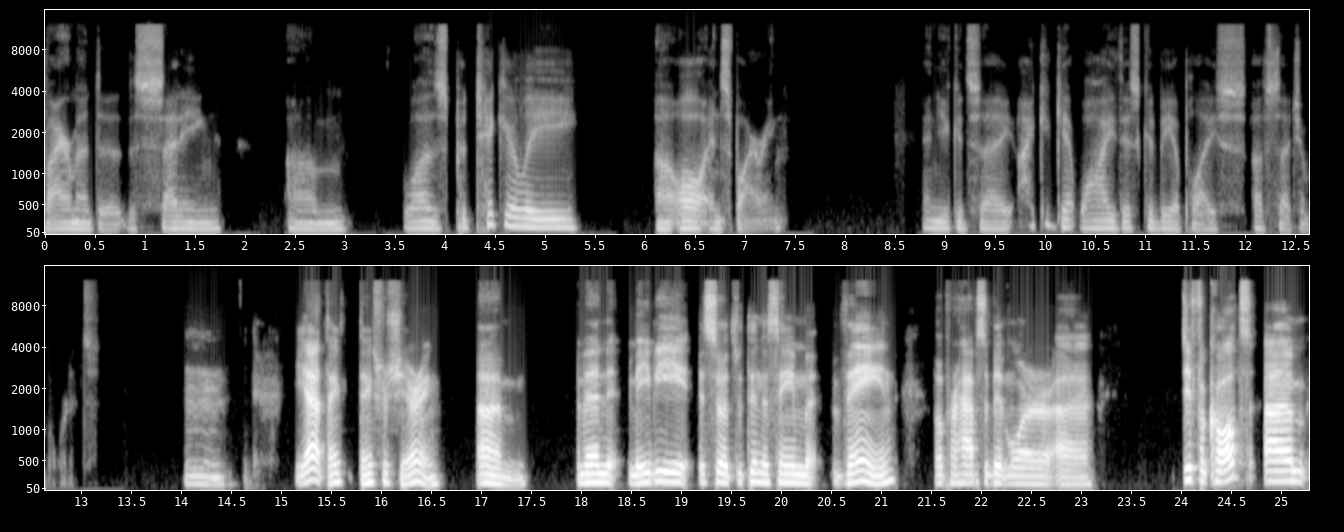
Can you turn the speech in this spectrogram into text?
environment, the the setting, um, was particularly uh, awe inspiring and you could say, I could get why this could be a place of such importance. Mm. Yeah, thanks thanks for sharing. Um and then maybe so it's within the same vein, but perhaps a bit more uh difficult. Um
